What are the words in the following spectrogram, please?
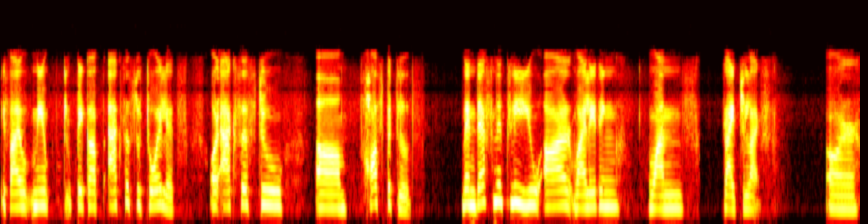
if I may pick up access to toilets or access to um, hospitals, then definitely you are violating one's right to life. Or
